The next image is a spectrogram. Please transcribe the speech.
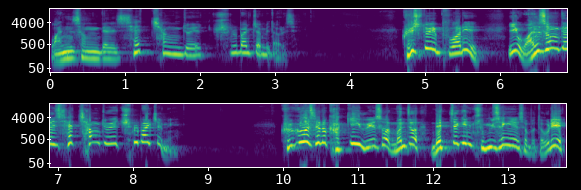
완성될 새 창조의 출발점이다 그러세요. 그리스도의 부활이 이 완성될 새 창조의 출발점이에요. 그것을 갖기 위해서 먼저 내적인 중생에서부터 우리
